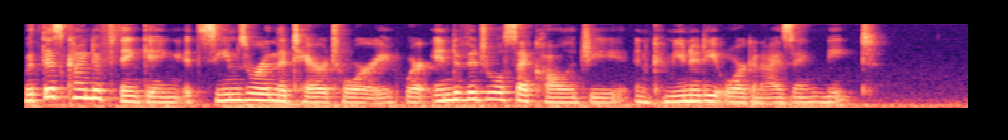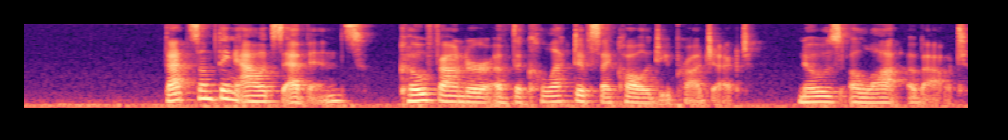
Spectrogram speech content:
With this kind of thinking, it seems we're in the territory where individual psychology and community organizing meet. That's something Alex Evans, co founder of the Collective Psychology Project, knows a lot about.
